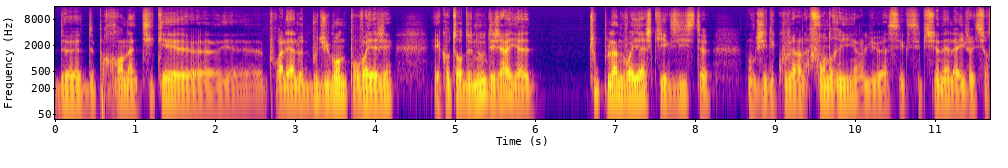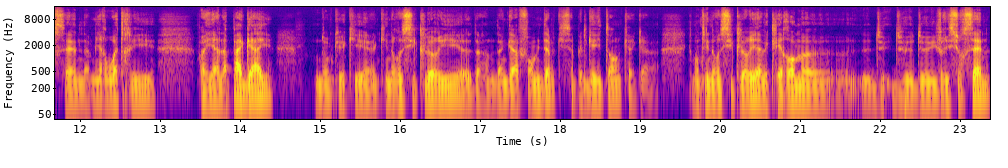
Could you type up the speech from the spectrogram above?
de, prendre un ticket euh, pour aller à l'autre bout du monde pour voyager. Et qu'autour de nous, déjà, il y a tout plein de voyages qui existent. Donc j'ai découvert la fonderie, un lieu assez exceptionnel à Ivry-sur-Seine, la miroiterie, il y a la pagaille, donc, euh, qui, est, qui est une recyclerie euh, d'un gars formidable qui s'appelle Gaëtan, qui a, monté une recyclerie avec les Roms de, de, de Ivry-sur-Seine.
